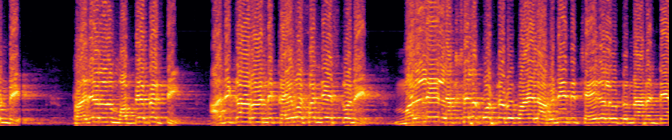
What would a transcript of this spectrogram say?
ఉండి ప్రజలను మభ్యపెట్టి అధికారాన్ని కైవసం చేసుకొని మళ్ళీ లక్షల కోట్ల రూపాయల అవినీతి చేయగలుగుతున్నాడంటే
